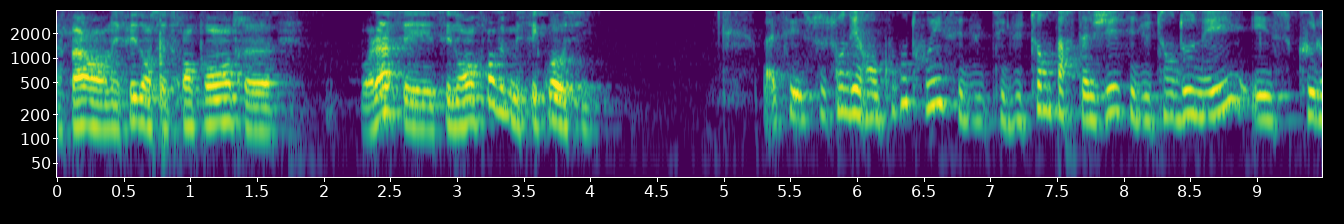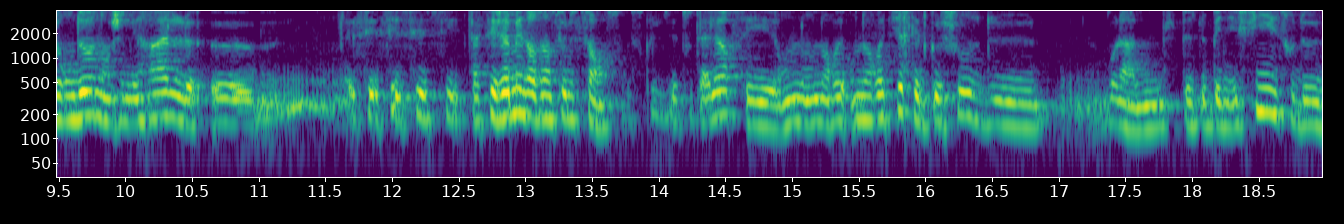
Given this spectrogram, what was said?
À part en effet dans cette rencontre, voilà, c'est une rencontre, mais c'est quoi aussi? Bah, ce sont des rencontres, oui, c'est du, temps partagé, c'est du temps donné, et ce que l'on donne en général, euh, c'est jamais dans un seul sens. Ce que je disais tout à l'heure, c'est on, en retire quelque chose de, voilà, une espèce de bénéfice ou de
